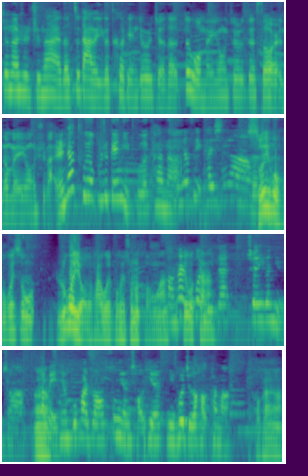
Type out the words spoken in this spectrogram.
真的是直男癌的最大的一个特点，就是觉得对我没用，就是对所有人都没用，是吧？人家涂又不是给你涂的看呢，人家自己开心啊。所以我不会送，如果有的话，我也不会送的口红啊。好，那如果你在追一个女生啊，她每天不化妆，素面朝天，你会觉得好看吗？好看啊。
